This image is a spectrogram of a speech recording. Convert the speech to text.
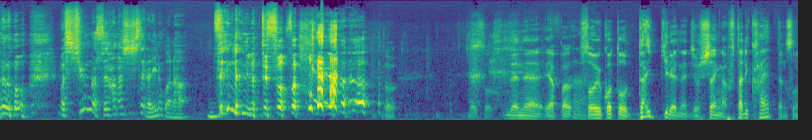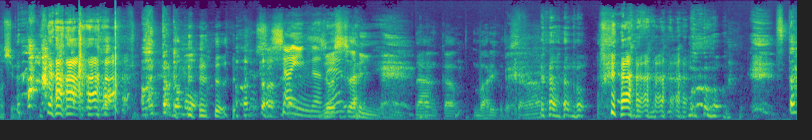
の、まあ、旬がそういう話したらいいのかな。全裸になってそうそうそうでそう。でねやっぱそういうことを大嫌いな女子社員が2人帰ったのその瞬間 あったかも。あった社員だね。女子社員がなんか悪いことしたな。スタッ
